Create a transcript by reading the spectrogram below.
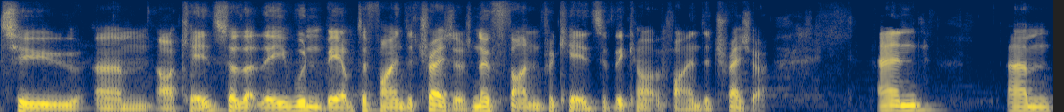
to um, our kids so that they wouldn't be able to find the treasure. There's no fun for kids if they can't find the treasure. And um,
